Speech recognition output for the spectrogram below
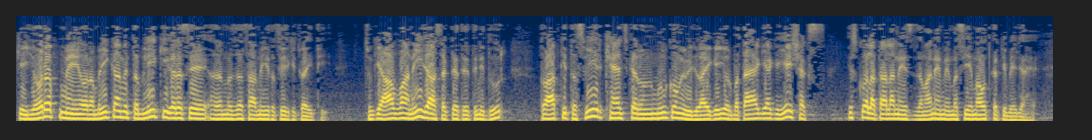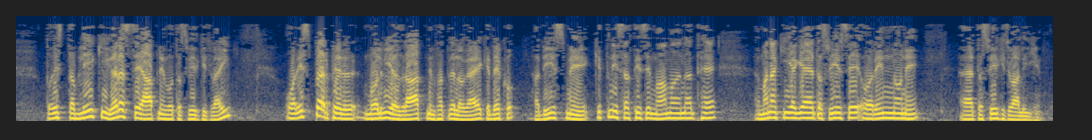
کہ یورپ میں اور امریکہ میں تبلیغ کی غرض سے حضرت مرزا صاحب نے یہ تصویر کھنچوائی تھی۔ چونکہ آپ وہاں نہیں جا سکتے تھے اتنی دور، تو آپ کی تصویر کھینچ کر ان ملکوں میں بھجوائی گئی اور بتایا گیا کہ یہ شخص اس کو اللہ تعالیٰ نے اس زمانے میں مسیح موت کر کے بھیجا ہے۔ تو اس تبلیغ کی غرض سے آپ نے وہ تصویر کھنچوائی۔ اور اس پر پھر مولوی حضرات نے فتوے لگائے کہ دیکھو، حدیث میں کتنی سختی سے معاملات ہے، منع کیا گیا ہے تصویر سے اور انہوں نے تصویر کھنچوا لی ہے۔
